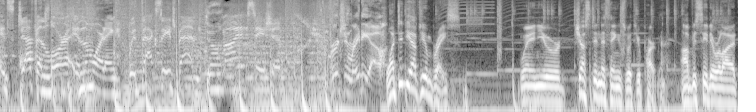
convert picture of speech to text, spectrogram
It's Jeff and Laura in the morning with Backstage Ben. My station. Virgin Radio. What did you have to embrace when you were just into things with your partner? Obviously, there were a lot of,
